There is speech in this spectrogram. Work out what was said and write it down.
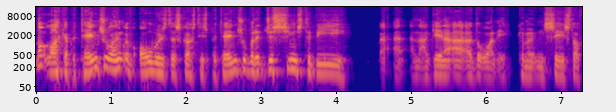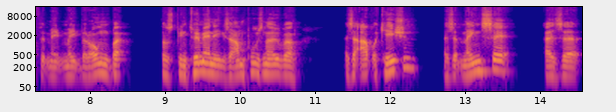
not lack of potential. I think we've always discussed his potential, but it just seems to be and again, I, I don't want to come out and say stuff that might might be wrong, but there's been too many examples now where is it application, is it mindset, is it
